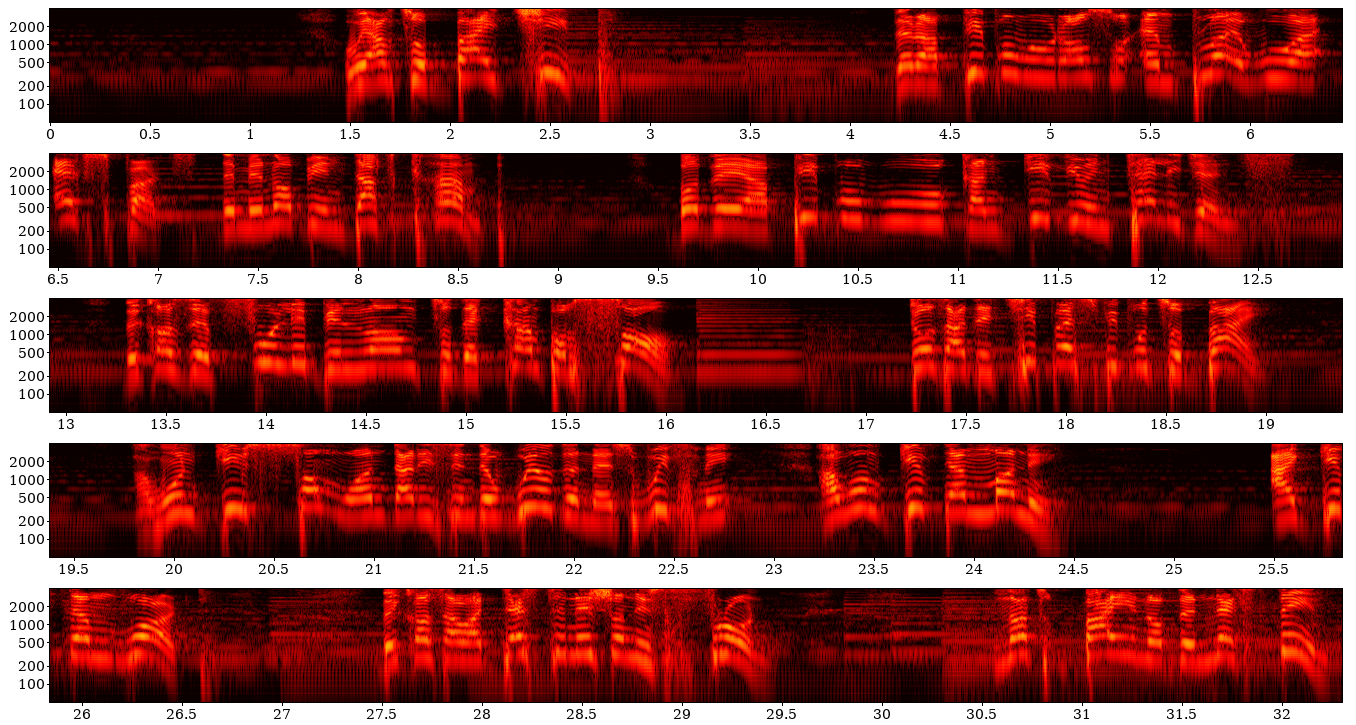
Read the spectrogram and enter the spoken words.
We have to buy cheap. There are people we would also employ who are experts. They may not be in that camp, but they are people who can give you intelligence because they fully belong to the camp of Saul. Those are the cheapest people to buy. I won't give someone that is in the wilderness with me I won't give them money. I give them word. Because our destination is throne, not buying of the next thing.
